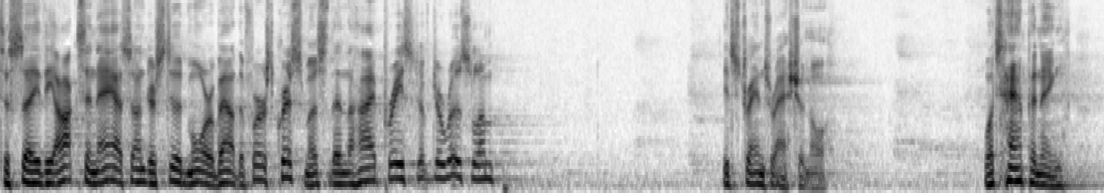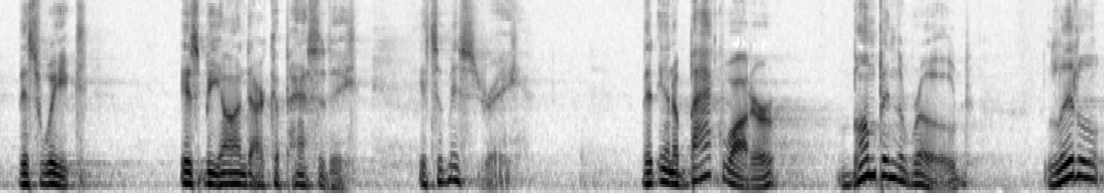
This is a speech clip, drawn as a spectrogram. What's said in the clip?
to say the ox and ass understood more about the first Christmas than the high priest of Jerusalem. It's transrational. What's happening this week is beyond our capacity. It's a mystery. That in a backwater, bump in the road, little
